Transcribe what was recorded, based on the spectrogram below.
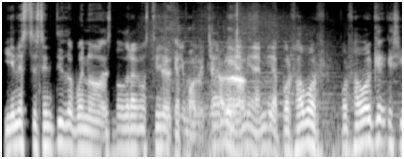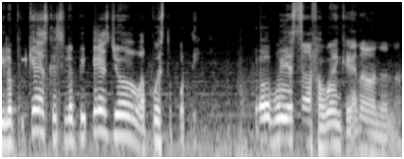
Y en este sentido, bueno, Snow Dragons tiene que aprovechar. Mira, mira, mira, por favor, por favor, que, que si lo piqueas, que si lo piqueas, yo apuesto por ti. Yo voy a estar a favor en que gane. No, no, no.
